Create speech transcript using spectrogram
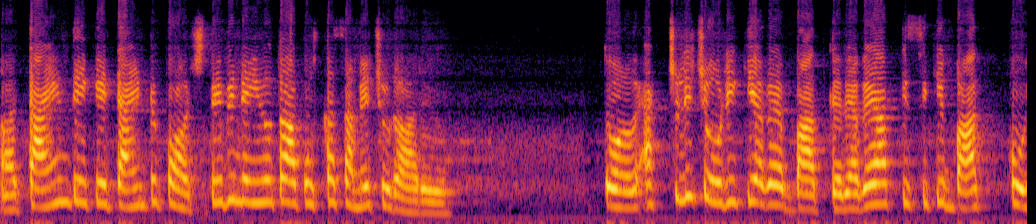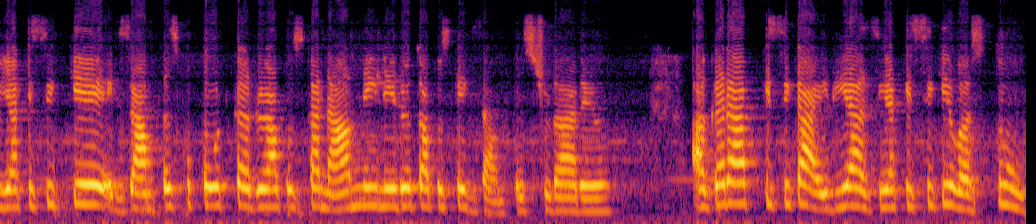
टाइम दे के टाइम पे पहुँचते भी नहीं हो तो आप उसका समय चुरा रहे हो। तो एक्चुअली चोरी की अगर बात करें, अगर आप किसी की बात को या किसी के एग्जाम्पल्स को कोट कर रहे हो, आप उसका नाम नहीं ले रहे हो तो आप उसके एग्जाम्पल्स चुरा रहे हो। अगर आप किसी का आइडियाज़ या किसी की वस्तु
